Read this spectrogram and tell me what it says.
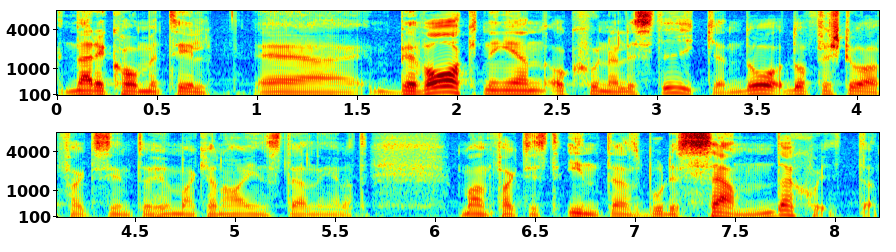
när det kommer till eh, bevakningen och journalistiken, då, då förstår jag faktiskt inte hur man kan ha inställningen att man faktiskt inte ens borde sända skiten.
